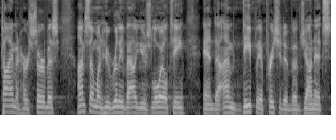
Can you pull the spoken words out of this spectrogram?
time and her service. I'm someone who really values loyalty. And uh, I'm deeply appreciative of Johnette's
